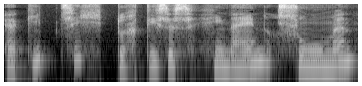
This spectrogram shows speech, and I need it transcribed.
ergibt sich durch dieses Hineinzoomen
